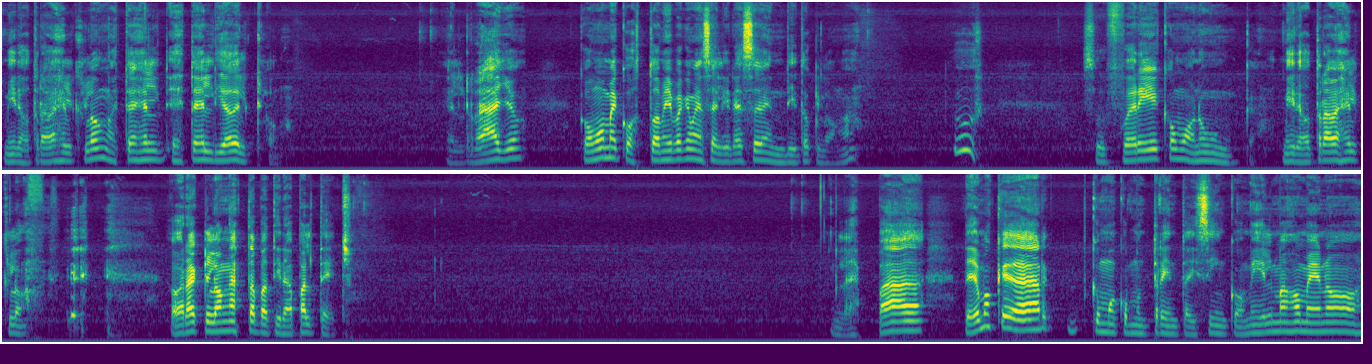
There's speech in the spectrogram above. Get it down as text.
Mira, otra vez el clon. Este es el, este es el día del clon. El rayo. ¿Cómo me costó a mí para que me saliera ese bendito clon? ¿eh? sufrí como nunca. Mira, otra vez el clon. Ahora clon hasta para tirar para el techo. La espada. Debemos quedar como, como 35 mil más o menos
